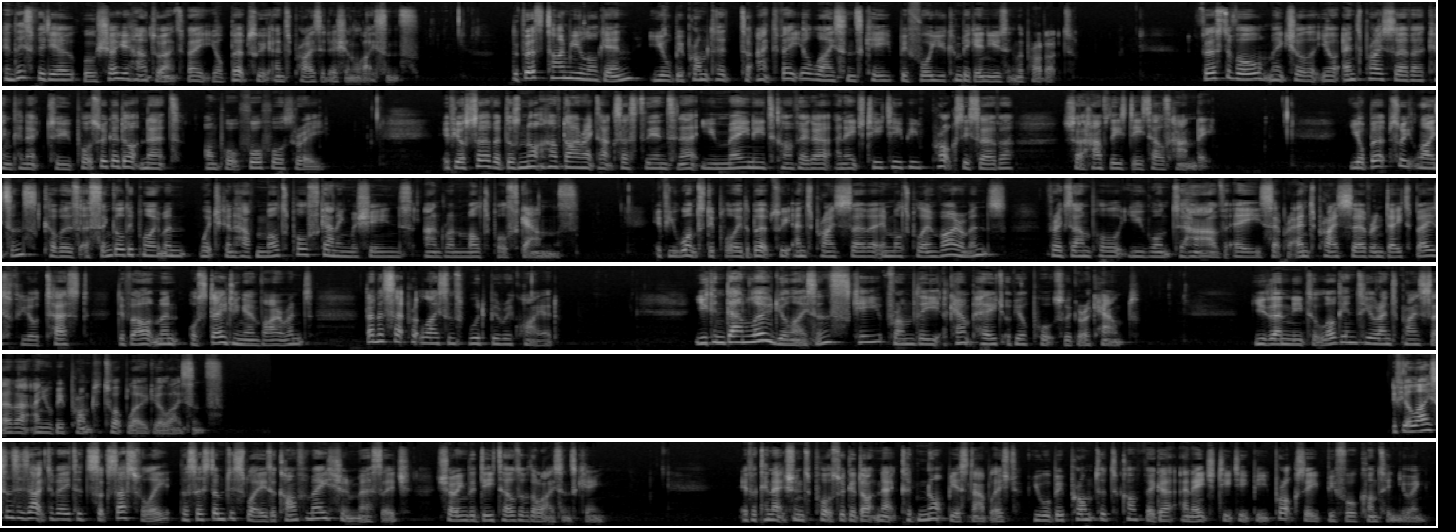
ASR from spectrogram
In this video, we'll show you how to activate your Burp Suite Enterprise Edition license. The first time you log in, you'll be prompted to activate your license key before you can begin using the product. First of all, make sure that your enterprise server can connect to portswigger.net on port 443. If your server does not have direct access to the internet, you may need to configure an HTTP proxy server, so have these details handy. Your Burp Suite license covers a single deployment which can have multiple scanning machines and run multiple scans. If you want to deploy the Burp Suite Enterprise server in multiple environments, for example, you want to have a separate enterprise server and database for your test, development, or staging environment, then a separate license would be required. You can download your license key from the account page of your Portswigger account. You then need to log into your enterprise server and you'll be prompted to upload your license. If your license is activated successfully, the system displays a confirmation message showing the details of the license key. If a connection to portswigger.net could not be established, you will be prompted to configure an HTTP proxy before continuing.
